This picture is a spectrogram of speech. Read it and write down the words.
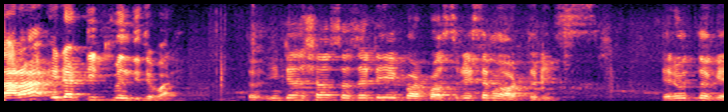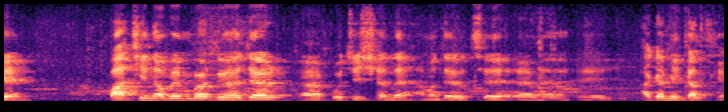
তারা এটা ট্রিটমেন্ট দিতে পারে। তো ইন্টারন্যাশনাল সোসাইটি ফর প্রস্থেটিক্স এবং অর্থোটিক্স এর উদ্যোগে পাঁচই নভেম্বর হাজার পঁচিশ সালে আমাদের হচ্ছে এই আগামীকালকে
